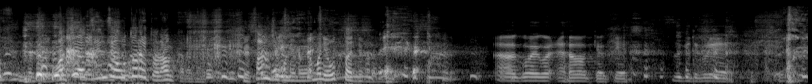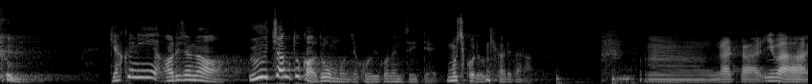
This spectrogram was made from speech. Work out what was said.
衰は全然衰えとらんからな35年も山におったんじゃからね。あーごめんごめん。あオッケーオッケー。続けてくれ。逆にあれじゃな。うーちゃんとかはどう思うんじゃこういうことについて。もしこれを聞かれたらうーんなんか今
